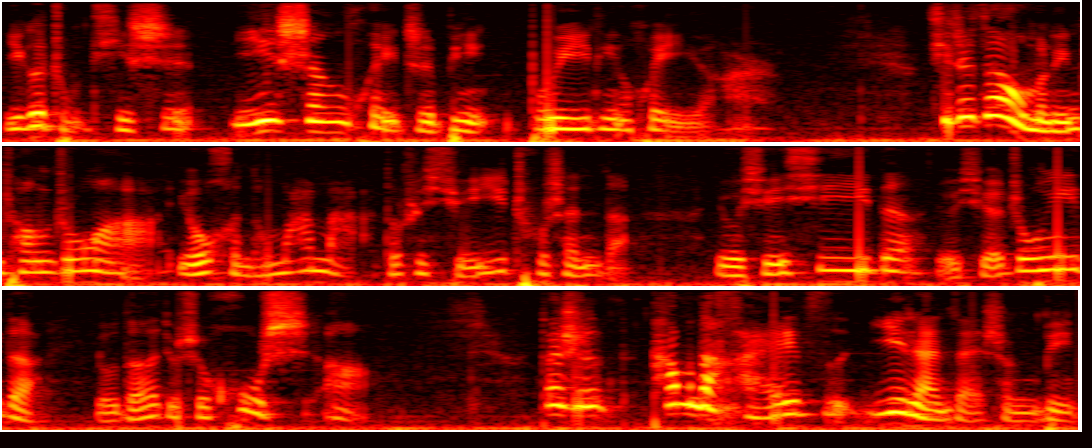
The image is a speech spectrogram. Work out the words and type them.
一个主题是：医生会治病，不一定会育儿。其实，在我们临床中啊，有很多妈妈都是学医出身的，有学西医的，有学中医的，有的就是护士啊。但是，他们的孩子依然在生病。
